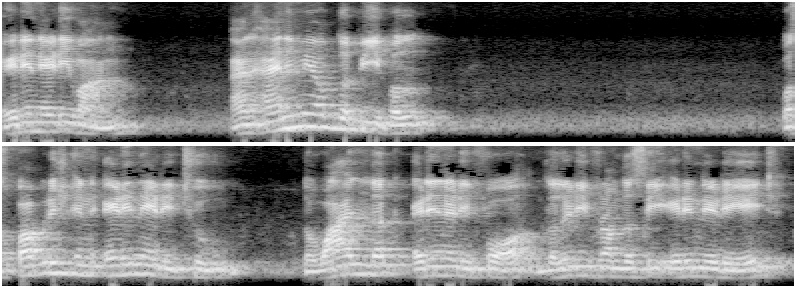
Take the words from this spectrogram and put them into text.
1881. An Enemy of the People, was published in 1882, The Wild Duck 1884, The Lady from the Sea 1888,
